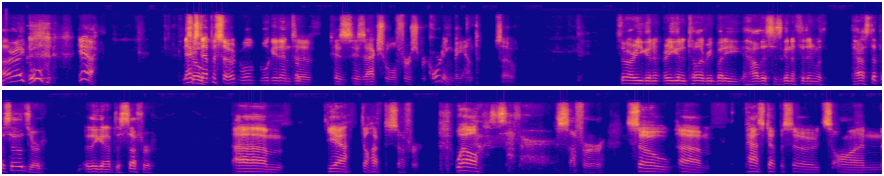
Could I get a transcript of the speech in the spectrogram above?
All right. Cool. yeah. Next so, episode, we'll we'll get into his his actual first recording band. So. So are you gonna are you gonna tell everybody how this is gonna fit in with past episodes, or are they gonna have to suffer? Um, yeah, they'll have to suffer. Well, suffer, suffer. So, um, past episodes on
